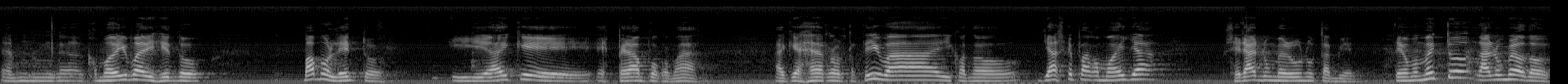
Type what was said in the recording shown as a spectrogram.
em, eh, como iba diciendo, vamos lentos y hay que esperar un poco más, hay que hacer rotativa y cuando ya sepa como ella, será el número uno también. De momento, la número dos.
